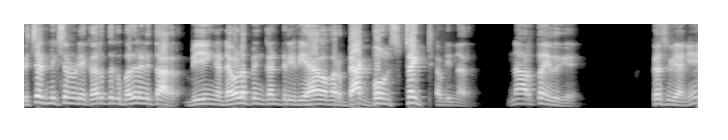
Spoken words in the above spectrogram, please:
ரிச்சர்ட் நிக்சனுடைய கருத்துக்கு பதிலளித்தார். Being developing country we have our backbone straight அப்படின்னார். என்ன அர்த்தம் இதுக்கு? பேசுவியா நீ?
